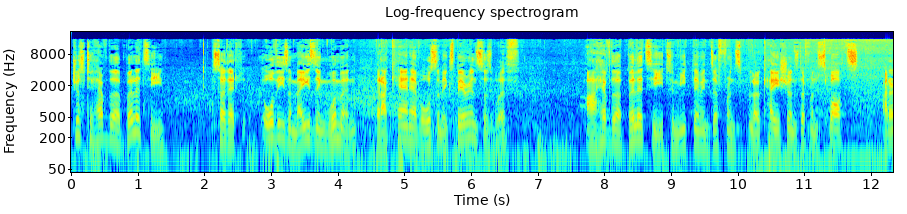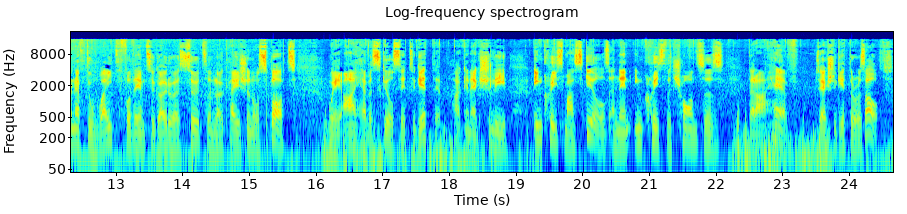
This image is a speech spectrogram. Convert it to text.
just to have the ability so that all these amazing women that I can have awesome experiences with, I have the ability to meet them in different locations, different spots. I don't have to wait for them to go to a certain location or spot where I have a skill set to get them. I can actually increase my skills and then increase the chances that I have to actually get the result,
